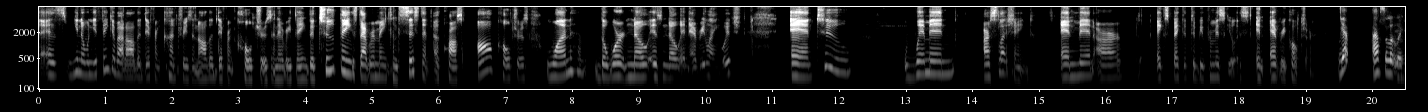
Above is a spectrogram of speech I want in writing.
as you know when you think about all the different countries and all the different cultures and everything the two things that remain consistent across all cultures one the word no is no in every language and two women are slut shamed and men are expected to be promiscuous in every culture yep absolutely.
